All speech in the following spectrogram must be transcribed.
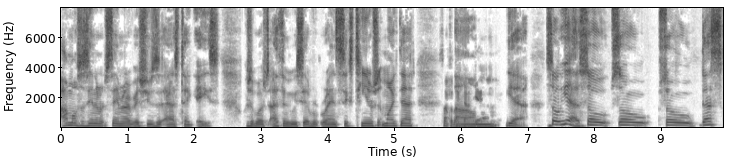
almost the same same number of issues as Aztec Ace, which was I think we said ran 16 or something like that. something like um, that. Yeah. yeah. So yeah. So so so that's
